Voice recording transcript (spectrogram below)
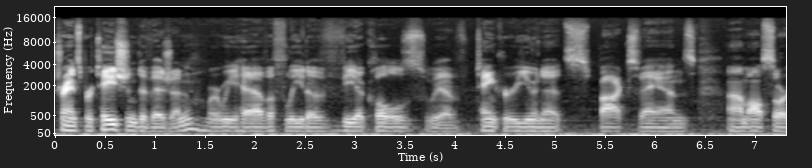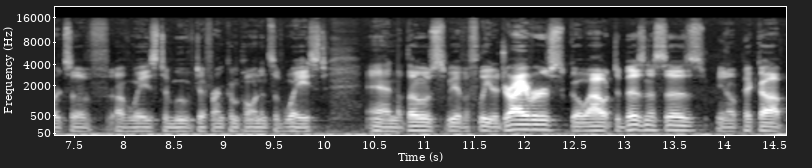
transportation division, where we have a fleet of vehicles, we have tanker units, box vans, um, all sorts of, of ways to move different components of waste. And those, we have a fleet of drivers, go out to businesses, you know, pick up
